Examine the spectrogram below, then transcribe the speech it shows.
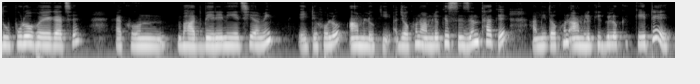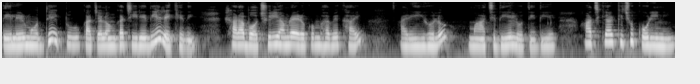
দুপুরও হয়ে গেছে, এখন ভাত বেড়ে নিয়েছি আমি, এইটা হলো আমলকি। যখন আমলকির সিজন থাকে, আমি তখন আমলকিগুলোকে কেটে তেলের মধ্যে একটু কাঁচা লঙ্কা চিড়ে দিয়ে রেখে দিই। সারা বছরই আমরা এরকমভাবে খাই, আর এই হলো মাছ দিয়ে লতি দিয়ে। আজকে আর কিছু করিনি।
